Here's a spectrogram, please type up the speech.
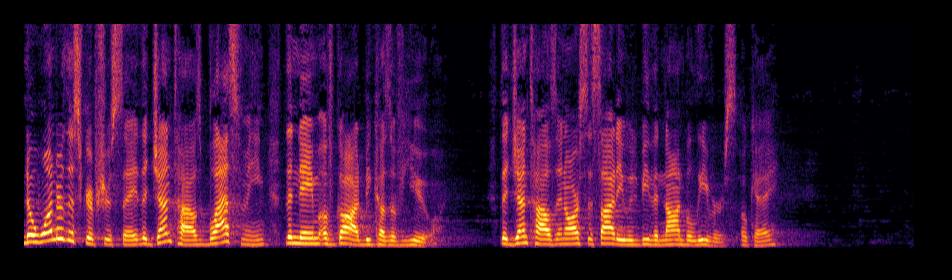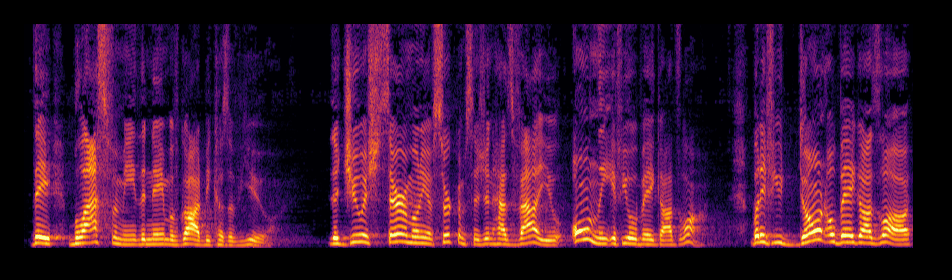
No wonder the scriptures say the Gentiles blaspheme the name of God because of you. The Gentiles in our society would be the non believers, okay? They blaspheme the name of God because of you. The Jewish ceremony of circumcision has value only if you obey God's law. But if you don't obey God's law,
